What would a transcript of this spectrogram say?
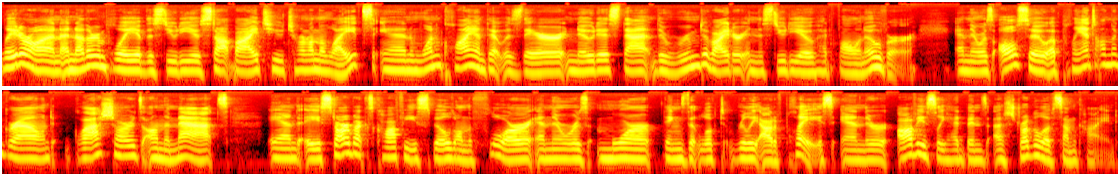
Later on, another employee of the studio stopped by to turn on the lights, and one client that was there noticed that the room divider in the studio had fallen over. And there was also a plant on the ground, glass shards on the mats, and a Starbucks coffee spilled on the floor. And there was more things that looked really out of place. And there obviously had been a struggle of some kind.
